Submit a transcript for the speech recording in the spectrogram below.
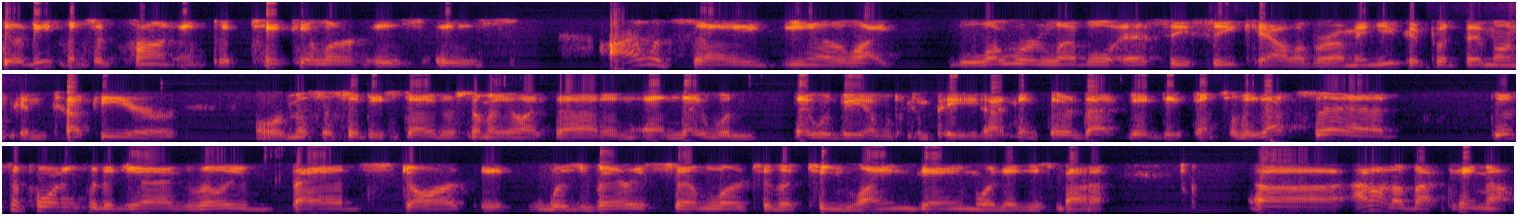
Their defensive front, in particular, is is I would say you know like lower level SEC caliber. I mean, you could put them on Kentucky or or Mississippi State or somebody like that, and, and they would they would be able to compete. I think they're that good defensively. That said, disappointing for the Jags. Really bad start. It was very similar to the Tulane game where they just kind of uh, I don't know about came out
